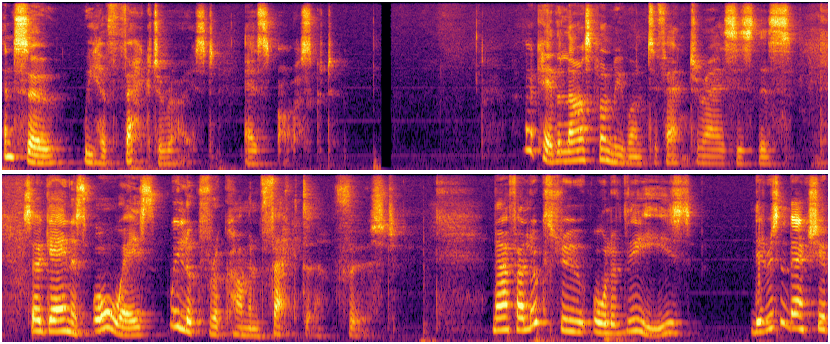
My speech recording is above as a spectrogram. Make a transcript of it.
And so we have factorized as asked. Okay, the last one we want to factorize is this. So again, as always, we look for a common factor first. Now, if I look through all of these, there isn't actually a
